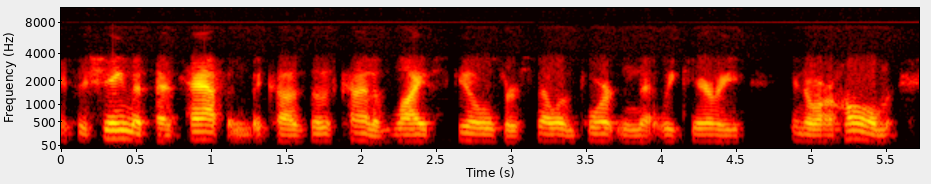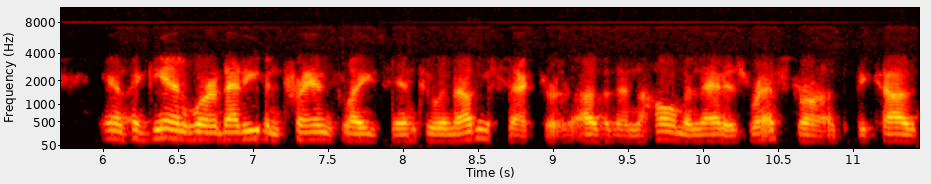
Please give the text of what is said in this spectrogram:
it's a shame that that's happened because those kind of life skills are so important that we carry into our home. And again, where that even translates into another sector other than the home, and that is restaurants, because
